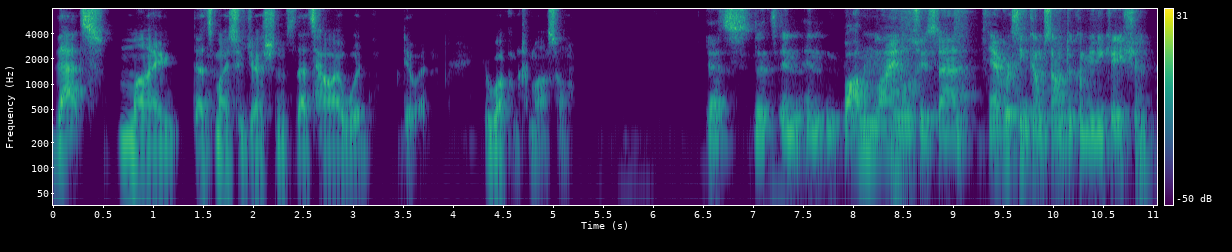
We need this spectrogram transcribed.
That's my that's my suggestions. That's how I would do it. You're welcome, Tommaso. That's that's and, and bottom line also is that everything comes down to communication.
